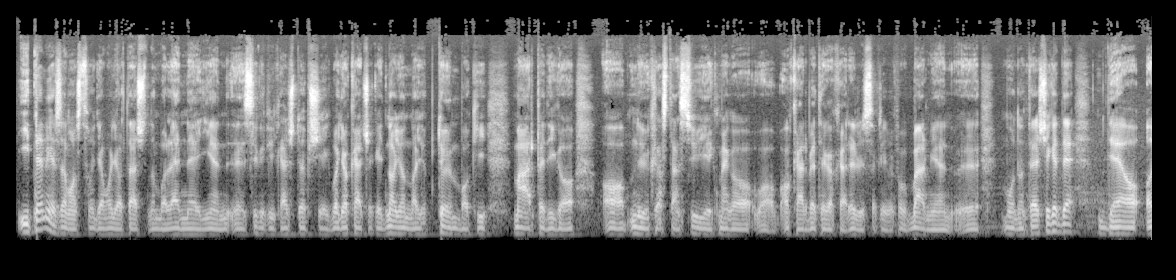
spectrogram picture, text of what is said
Itt nem érzem azt, hogy a magyar társadalomban lenne egy ilyen szignifikáns többség, vagy akár csak egy nagyon nagy tömb, aki már pedig a, a nők aztán szüljék meg a, a, akár beteg, akár erőszakrébe, bármilyen módon teljességet, de, de, a, a,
